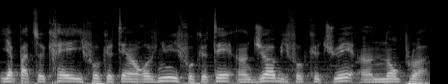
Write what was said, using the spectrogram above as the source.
Il n'y a pas de secret, il faut que tu aies un revenu, il faut que tu aies un job, il faut que tu aies un emploi.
